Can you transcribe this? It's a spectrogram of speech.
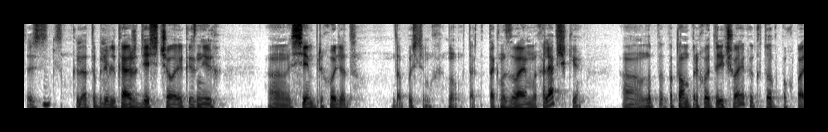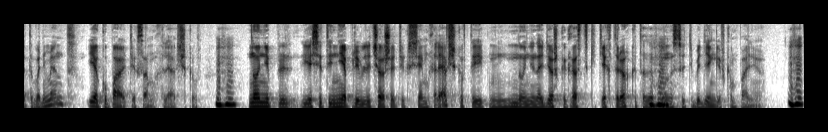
То есть, когда ты привлекаешь 10 человек, из них 7 э, приходят, допустим, ну, так, так называемые халявщики – а, ну, потом приходят три человека, которые покупают абонемент и окупают тех самых халявщиков. Uh-huh. Но не, если ты не привлечешь этих семь халявщиков, ты ну, не найдешь как раз-таки тех трех, которые uh-huh. принесут тебе деньги в компанию. Угу.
